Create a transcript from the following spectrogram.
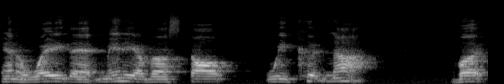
in a way that many of us thought we could not. But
